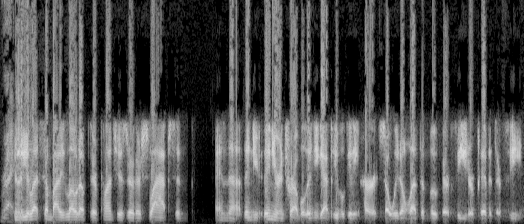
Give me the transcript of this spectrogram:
Right. you know, you let somebody load up their punches or their slaps, and and uh, then you then you're in trouble. Then you got people getting hurt. So we don't let them move their feet or pivot their feet.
